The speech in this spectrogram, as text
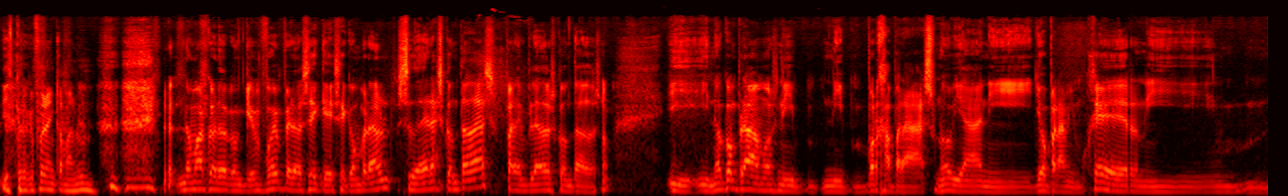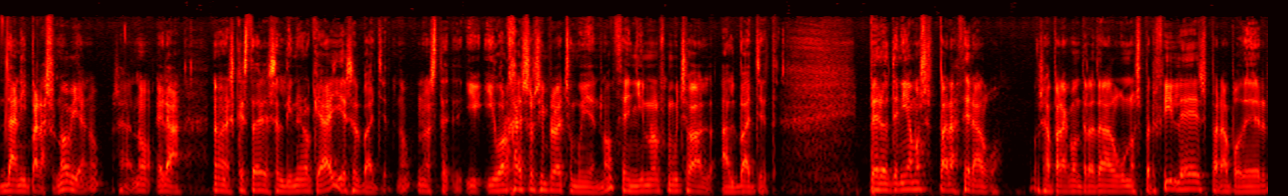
Y espero que fuera en Camalún. No, no me acuerdo con quién fue, pero sé que se compraron sudaderas contadas para empleados contados, ¿no? Y, y no comprábamos ni, ni Borja para su novia, ni yo para mi mujer, ni Dani para su novia, ¿no? O sea, no, era, no, es que este es el dinero que hay y es el budget, ¿no? No este- y, y Borja eso siempre lo ha hecho muy bien, ¿no? Ceñirnos mucho al, al budget. Pero teníamos para hacer algo, o sea, para contratar algunos perfiles, para poder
